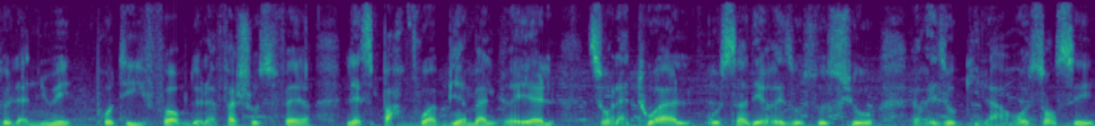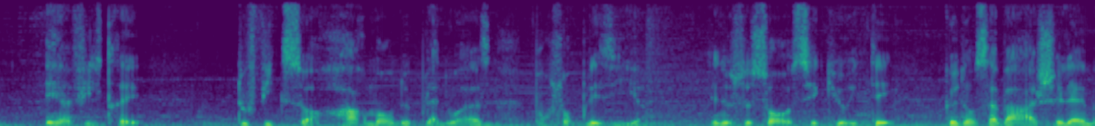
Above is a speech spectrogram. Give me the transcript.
que la nuée protéiforme de la fachosphère laisse parfois bien malgré elle sur la toile au sein des réseaux sociaux, réseaux qu'il a recensés et infiltrés. Toufik sort rarement de Planoise pour son plaisir et ne se sent en sécurité que dans sa barre HLM,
